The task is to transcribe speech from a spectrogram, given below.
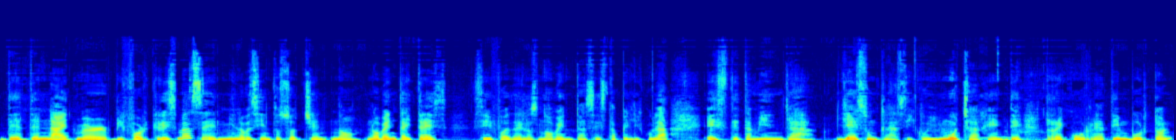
de The Nightmare Before Christmas en 1980? No, 93. Sí, fue de los noventas esta película. Este también ya, ya es un clásico y mucha gente recurre a Tim Burton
